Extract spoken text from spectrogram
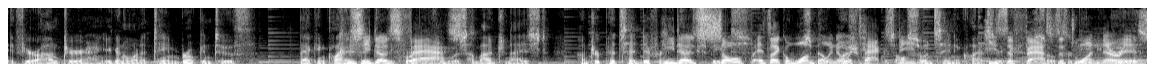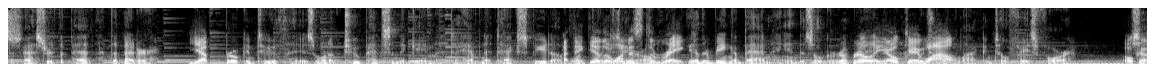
if you're a hunter, you're going to want to tame Broken Tooth. Back in Classic, he does before everything was homogenized, hunter pets had different He attack does so. speeds. F- it's like a Spell 1.0 pushback attack was speed. also insane in Classic. He's the so fastest for one there PvP, is. The faster the pet, the better. Yep. Broken Tooth is one of two pets in the game to have an attack speed of I think the other one is the Rake. The other being a bat in the Zolgar upgrade. Really? Okay, which wow. Unlock until phase four. Okay. So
